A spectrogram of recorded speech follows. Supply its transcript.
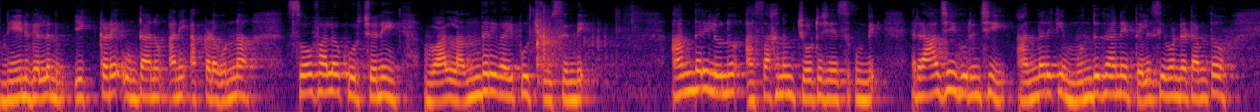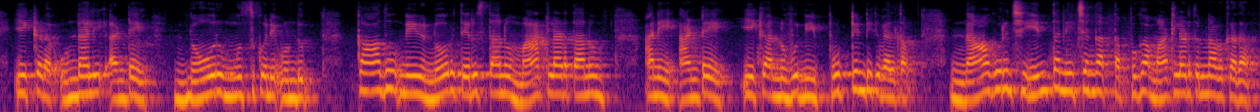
నేను వెళ్ళను. ఇక్కడే ఉంటాను అని అక్కడ ఉన్న సోఫాలో కూర్చొని వాళ్ళందరి వైపు చూసింది. అందరిలోనూ అసహనం చోటు చేసుకుంది. రాజీ గురించి అందరికీ ముందుగానే తెలిసి ఉండటంతో ఇక్కడ ఉండాలి అంటే నోరు మూసుకొని ఉండు. కాదు నేను నోరు తెరుస్తాను మాట్లాడతాను అని అంటే ఇక నువ్వు నీ పుట్టింటికి వెళ్తావు నా గురించి ఇంత నీచంగా తప్పుగా మాట్లాడుతున్నావు కదా.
